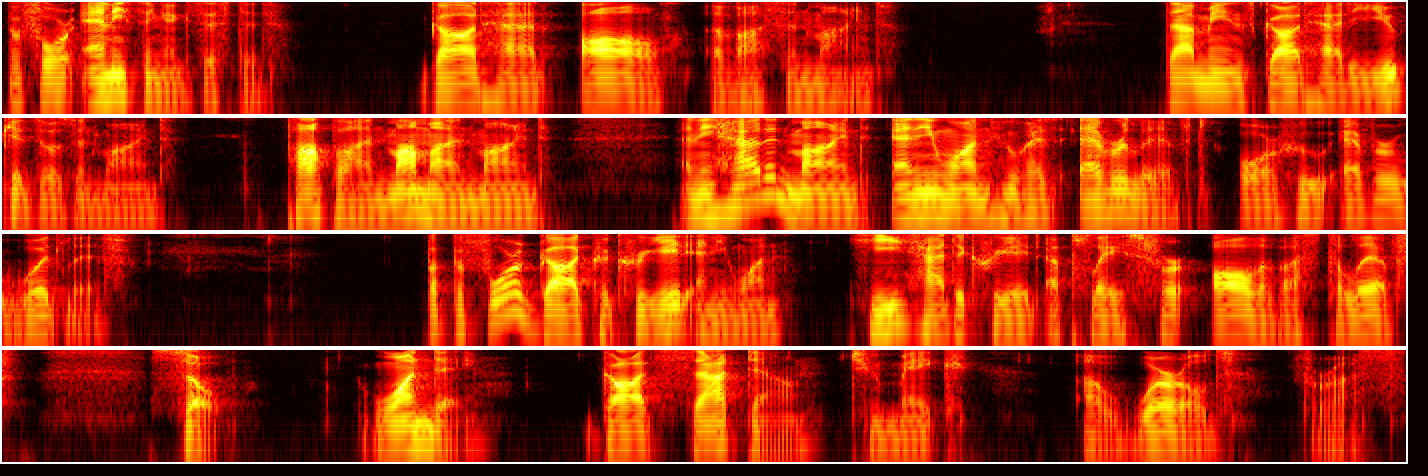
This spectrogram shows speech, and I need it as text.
before anything existed, God had all of us in mind. That means God had you kidzos in mind, Papa and Mama in mind, and He had in mind anyone who has ever lived or who ever would live. But before God could create anyone, He had to create a place for all of us to live. So, one day, God sat down to make a world for us.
